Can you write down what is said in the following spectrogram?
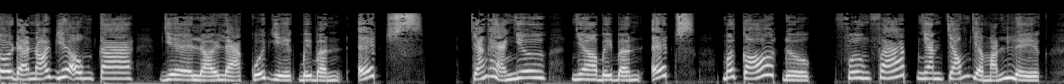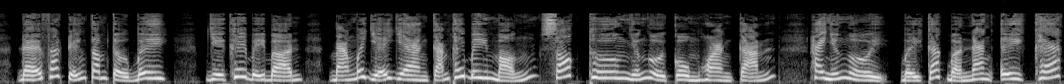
Tôi đã nói với ông ta về lợi lạc của việc bị bệnh AIDS. Chẳng hạn như nhờ bị bệnh AIDS mới có được phương pháp nhanh chóng và mãnh liệt để phát triển tâm từ bi. Vì khi bị bệnh, bạn mới dễ dàng cảm thấy bi mẫn, xót thương những người cùng hoàn cảnh hay những người bị các bệnh nan y khác.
